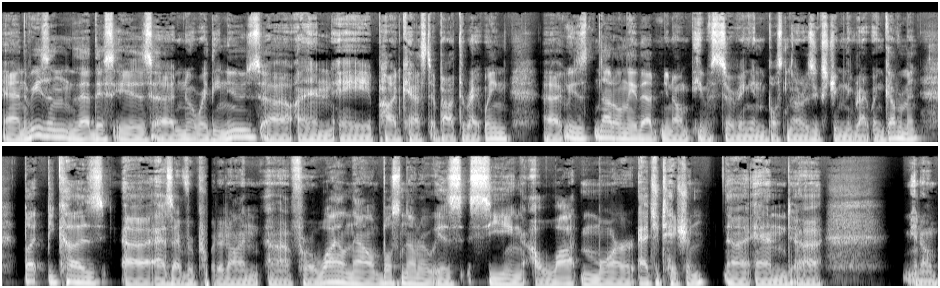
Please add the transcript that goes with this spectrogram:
And the reason that this is uh, noteworthy news uh, in a podcast about the right wing uh, is not only that, you know, he was serving in Bolsonaro's extremely right wing government, but because, uh, as I've reported on uh, for a while now, Bolsonaro is seeing a lot more agitation and, you know,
